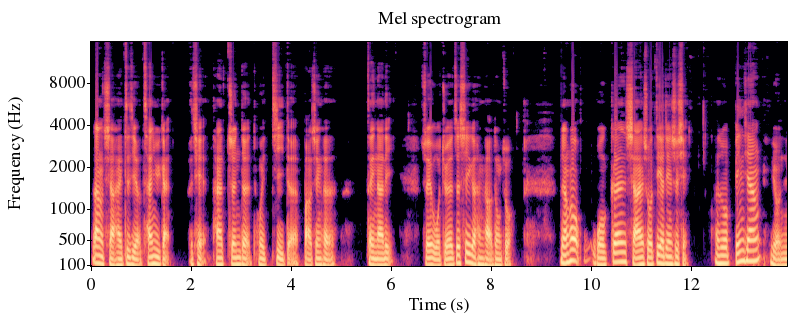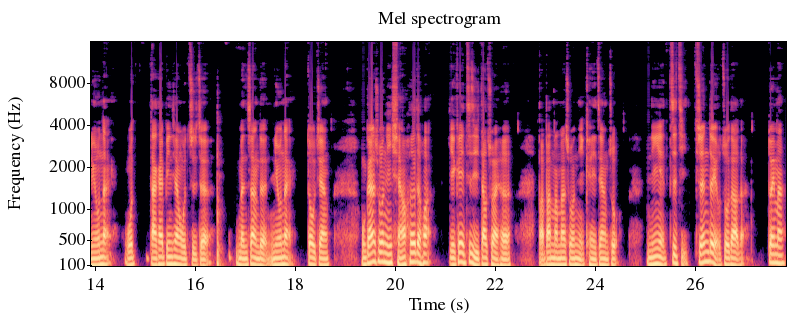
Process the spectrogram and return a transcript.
让小孩自己有参与感，而且他真的会记得保鲜盒。在哪里？所以我觉得这是一个很好的动作。然后我跟小孩说第二件事情，他说冰箱有牛奶，我打开冰箱，我指着门上的牛奶、豆浆，我跟他说，你想要喝的话，也可以自己倒出来喝。爸爸妈妈说你可以这样做，你也自己真的有做到的，对吗？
